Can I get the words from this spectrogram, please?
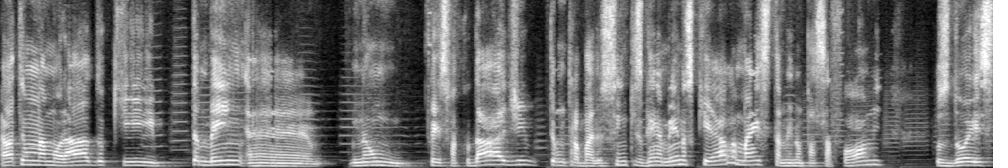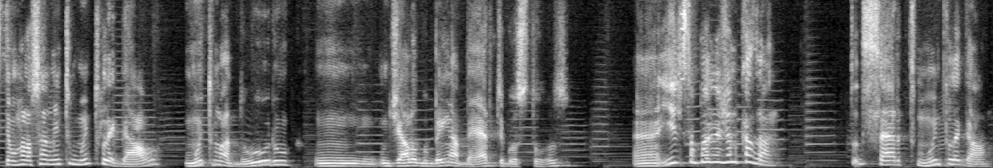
Ela tem um namorado que também é, não fez faculdade, tem um trabalho simples, ganha menos que ela, mas também não passa fome. Os dois têm um relacionamento muito legal, muito maduro, um, um diálogo bem aberto e gostoso. É, e eles estão planejando casar. Tudo certo, muito legal.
